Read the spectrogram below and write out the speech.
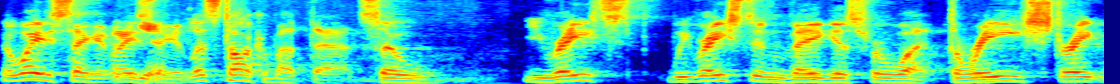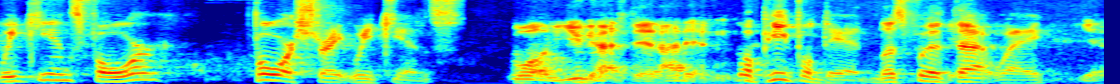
no, wait a second. Wait a Yeah. second. Let's talk about that. So you race. We raced in Vegas for what? Three straight weekends? Four? Four straight weekends. Well, you guys did. I didn't. Well, people did. Let's put it that way. Yeah.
